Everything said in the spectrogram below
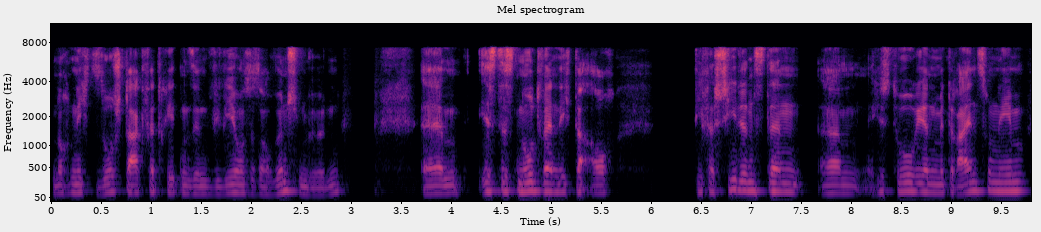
noch nicht so stark vertreten sind, wie wir uns das auch wünschen würden, ähm, ist es notwendig, da auch die verschiedensten ähm, Historien mit reinzunehmen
